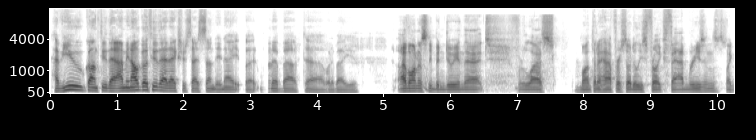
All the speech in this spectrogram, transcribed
have you gone through that? I mean, I'll go through that exercise Sunday night, but what about uh what about you? I've honestly been doing that for the last month and a half or so, at least for like FAAB reasons, like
